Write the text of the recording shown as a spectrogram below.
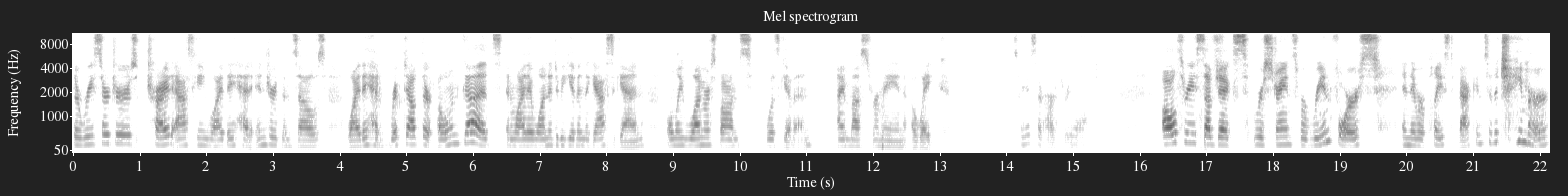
The researchers tried asking why they had injured themselves, why they had ripped out their own guts, and why they wanted to be given the gas again. Only one response was given I must remain awake. So I guess there are three left. All three subjects' restraints were reinforced and they were placed back into the chamber,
